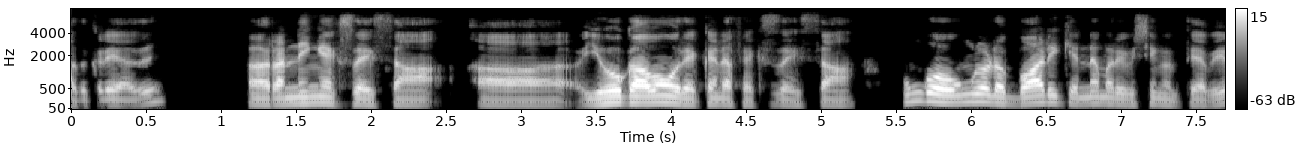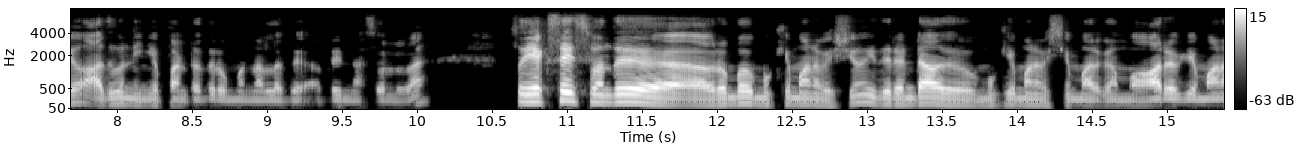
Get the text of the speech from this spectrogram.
அது கிடையாது. ரன்னிங் எக்ஸசைஸ் தான். யோகாவும் ஒரு கைண்ட் ஆஃப் எக்ஸசைஸ் தான். உங்கள் உங்களோட பாடிக்கு என்ன மாதிரி விஷயங்கள் தேவையோ, அதுவும் நீங்கள் பண்ணுறது ரொம்ப நல்லது அப்படின்னு நான் சொல்லுவேன். ஸோ எக்ஸசைஸ் வந்து ரொம்ப முக்கியமான விஷயம். இது ரெண்டாவது முக்கியமான விஷயமா இருக்கு. நம்ம ஆரோக்கியமான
